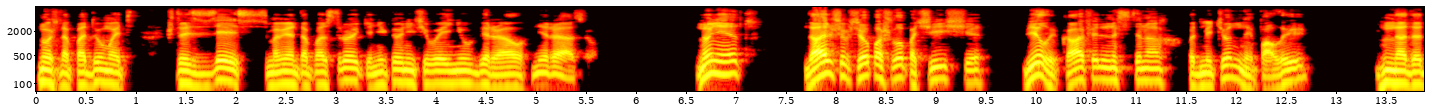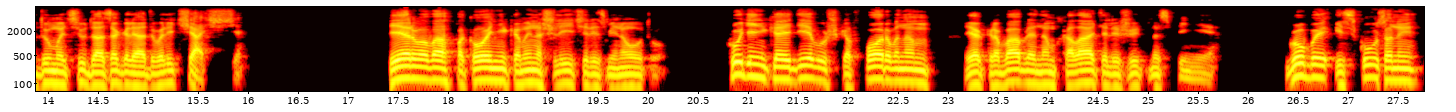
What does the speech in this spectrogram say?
Нужно подумать, что здесь с момента постройки никто ничего и не убирал ни разу. Но нет, Дальше все пошло почище. Белый кафель на стенах, подметенные полы. Надо думать, сюда заглядывали чаще. Первого покойника мы нашли через минуту. Худенькая девушка в порванном и окровавленном халате лежит на спине. Губы искусаны,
